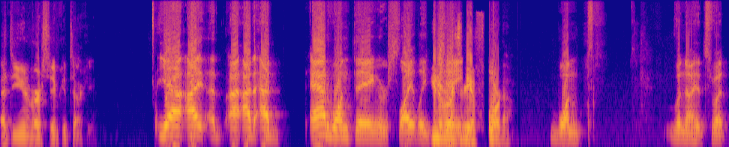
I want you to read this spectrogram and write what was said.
at the University of Kentucky. Yeah, I, I I'd, I'd add one thing or slightly University of Florida. one. Well, no, it's what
